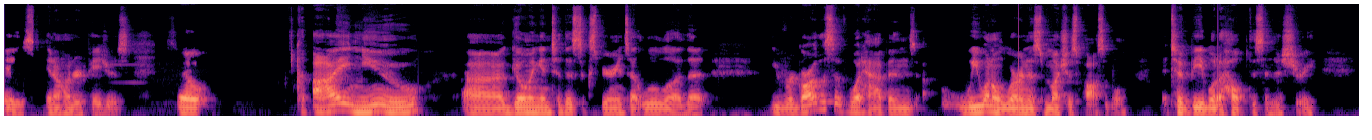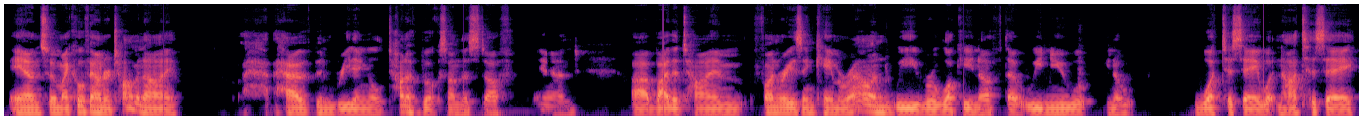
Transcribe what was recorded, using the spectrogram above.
is in 100 pages. So i knew uh, going into this experience at lula that regardless of what happens we want to learn as much as possible to be able to help this industry. And so my co-founder Tom and I have been reading a ton of books on this stuff. And uh, by the time fundraising came around, we were lucky enough that we knew, you know, what to say, what not to say.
